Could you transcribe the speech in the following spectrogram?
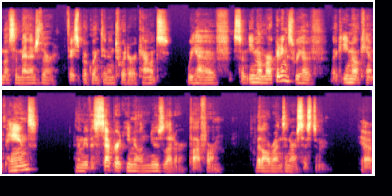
lets them manage their facebook linkedin and twitter accounts. We have some email marketing so we have like email campaigns. And then we have a separate email newsletter platform that all runs in our system. Yeah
